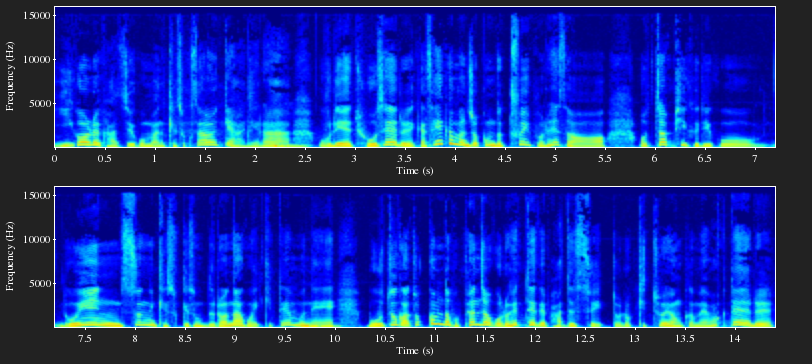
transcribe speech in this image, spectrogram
이거를 가지고만 계속 싸울 게 아니라 음. 우리의 조세를 그러니까 세금은 조금 더 투입을 해서 어차피 그리고 노인 수는 계속 계속 늘어나고 있기 때문에 음. 모두가 조금 더 보편적으로 혜택을 받을 수 있도록 기초연금의 확대를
